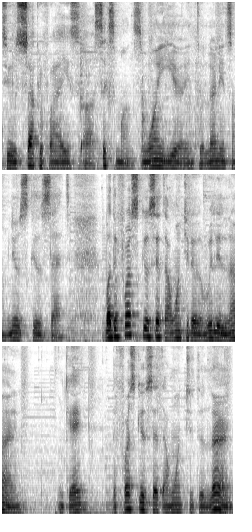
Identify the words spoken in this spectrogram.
to sacrifice uh, six months one year into learning some new skill set? But the first skill set i want you to really learn okay the first skill set I want you to learn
